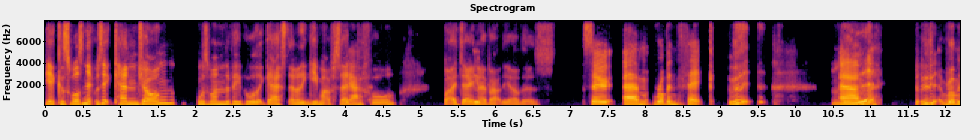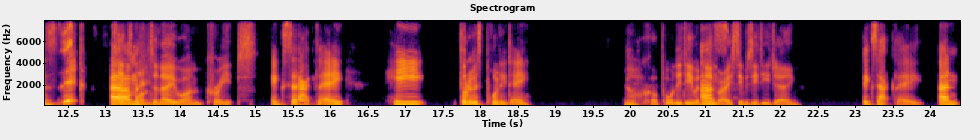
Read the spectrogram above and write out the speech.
Yeah, because wasn't it? Was it Ken Jeong? Was one of the people that guessed, and I think he might have said Yeah. before, but I don't It- know about the others. So, um, Robin Thicke, um, Robin takes um, one to know one. Creeps. exactly. He thought it was Pauly D. Oh god, Pauly D would As- never. He's too busy DJing. Exactly. And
